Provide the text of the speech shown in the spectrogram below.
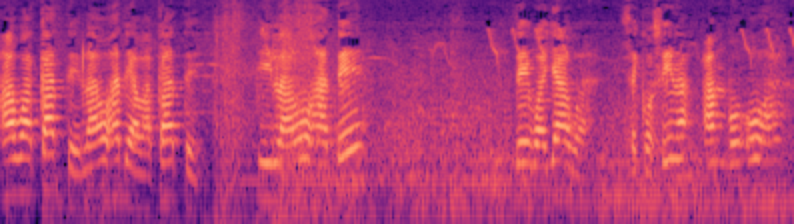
aguacate, la hoja de aguacate y la hoja de, de guayaba. Se cocina ambos hojas,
